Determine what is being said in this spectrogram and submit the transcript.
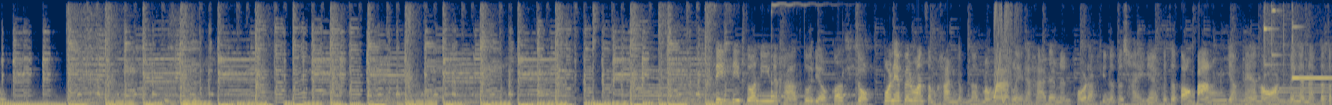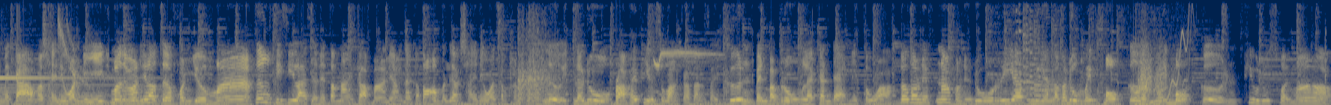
ซีซีตัวนี้นะคะ ตัวเดียวก็จบ วันนี้เป็นวันสำคัญกับนัทมากๆเลยนะคะ ดังนั้นโปรดักที่นัทจะใช้เนี่ยก็จะต้องปังอย่างแน่นอน ไม่งั้นนัทก็จะไม่กล้าเอามาใช้ในวันนี้ มันจะเป็นวันที่เราเจอคนเยอะมาก ซึ่งซีซีลายเสือในตำนานกลับมาเนี่ยนัทก็ต้องเอามาเลือกใช้ในวันสำคัญของนัทเลย แล้วดูปรับให้ผิวสว่างกระจ่างใสขึ้น เป็นบำรุงและกันแดดในตัว แล้วตอนนี้หน้าฝั่งเนี้ยดูเรียบเนียนแล้วก็ดูไม่โป๊ะเกินไม่โบกเกิน ผิวดูสวยมาก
